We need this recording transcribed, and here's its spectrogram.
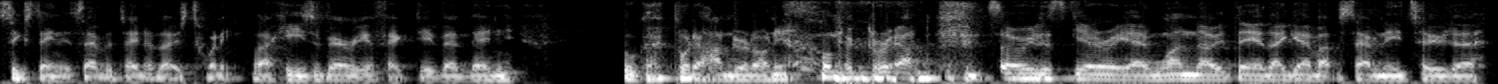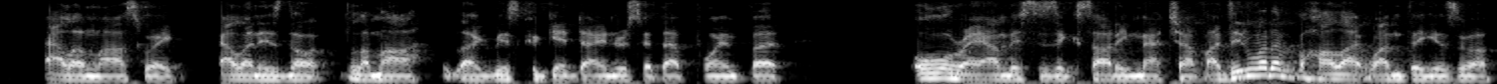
16 to 17 of those 20. Like he's very effective. And then he'll go put 100 on you on the ground. so it is scary. And one note there, they gave up 72 to Allen last week. Allen is not Lamar. Like this could get dangerous at that point. But all around, this is exciting matchup. I did want to highlight one thing as well.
